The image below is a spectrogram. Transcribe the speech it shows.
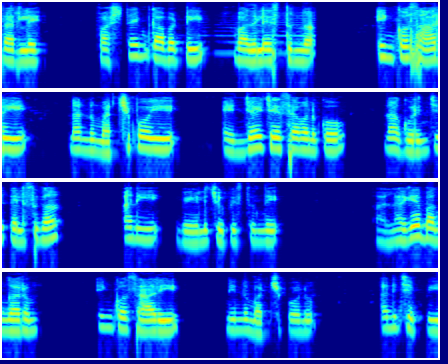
సర్లే ఫస్ట్ టైం కాబట్టి వదిలేస్తున్నా. ఇంకోసారి నన్ను మర్చిపోయి ఎంజాయ్ చేసావనుకో నా గురించి తెలుసుగా అని వేలు చూపిస్తుంది. అలాగే బంగారం ఇంకోసారి నిన్ను మర్చిపోను అని చెప్పి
